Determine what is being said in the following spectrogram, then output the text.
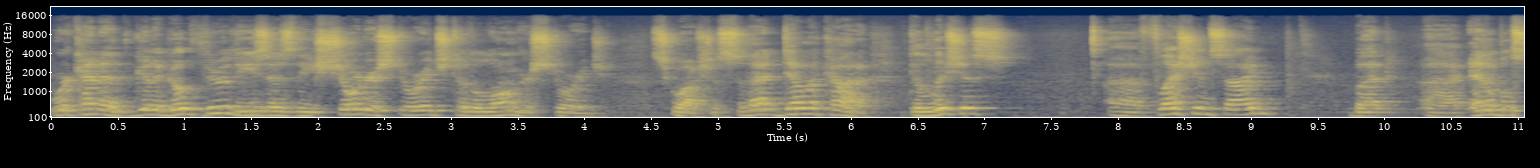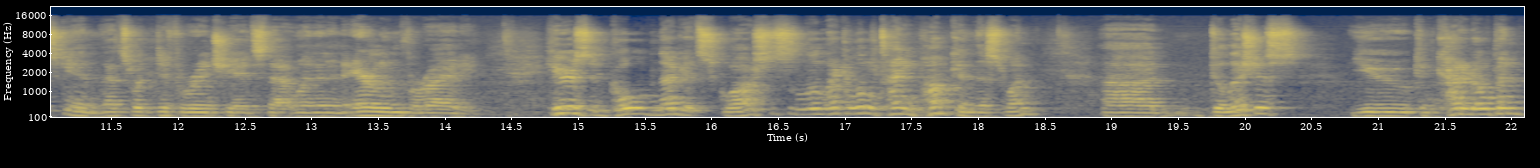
we're kind of going to go through these as the shorter storage to the longer storage squashes. So that delicata, delicious uh, flesh inside, but uh, edible skin. That's what differentiates that one in an heirloom variety. Here's a gold nugget squash. This is a little, like a little tiny pumpkin, this one. Uh, delicious. You can cut it open,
